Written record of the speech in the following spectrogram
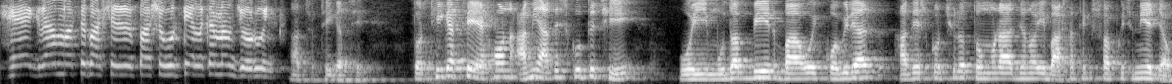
হ্যাঁ গ্রাম আছে পাশের পার্শ্ববর্তী এলাকার নাম জরুইন। আচ্ছা ঠিক আছে। তো ঠিক আছে এখন আমি আদেশ করতেছি ওই মুদাব্বির বা ওই কবিরাজ আদেশ করছিল তোমরা যেন এই বাসা থেকে সবকিছু নিয়ে যাও।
